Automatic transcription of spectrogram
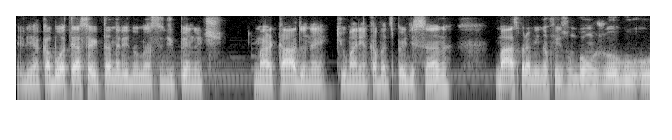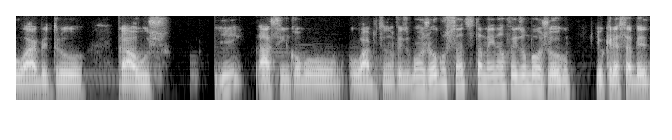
Ele acabou até acertando ali no lance de pênalti marcado, né, que o Marinho acaba desperdiçando mas para mim não fez um bom jogo o árbitro gaúcho. E assim como o árbitro não fez um bom jogo, o Santos também não fez um bom jogo. Eu queria saber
